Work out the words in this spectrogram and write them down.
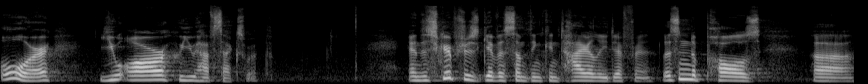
or you are who you have sex with. And the scriptures give us something entirely different. Listen to Paul's uh,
